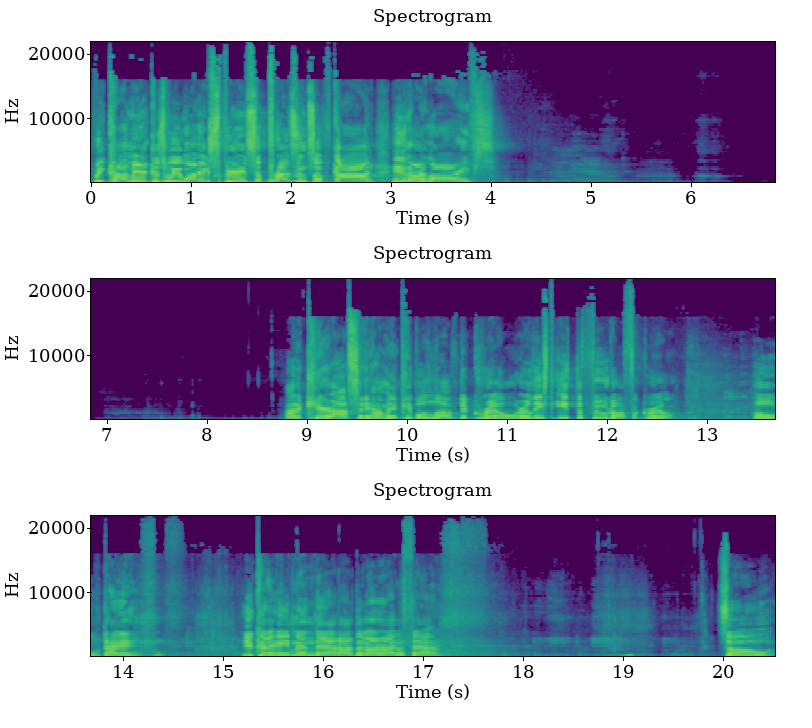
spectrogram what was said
We come here because we want to experience the presence of God in our lives. Out of curiosity, how many people love to grill or at least eat the food off a grill? Oh, dang. You could have amen that. I've been all right with that. So,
